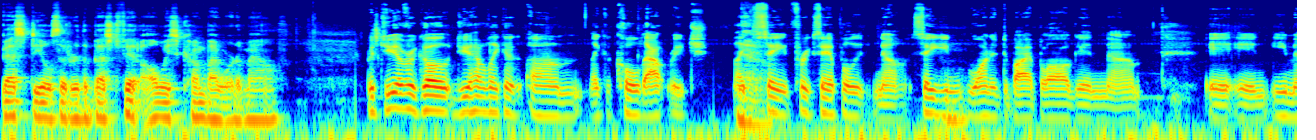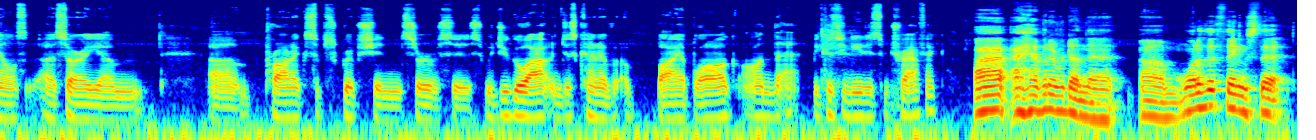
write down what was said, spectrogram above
best deals that are the best fit always come by word of mouth. But do you ever go? Do you have like a um like a cold outreach? Like No. say, for example, no. Say you wanted to buy a blog in um, in, in emails. Uh, sorry, um, um, product subscription services. Would you go out and just kind of uh, buy a blog on that because you needed some traffic? I, I haven't ever done that. Um, one of the things that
